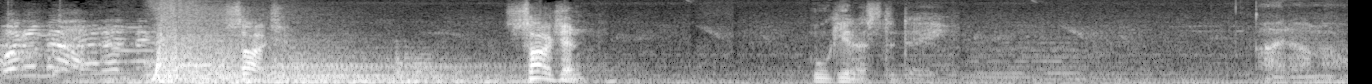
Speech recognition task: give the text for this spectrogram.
Put him out. That's a... Sergeant. Sergeant. Who get us today? I don't know.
